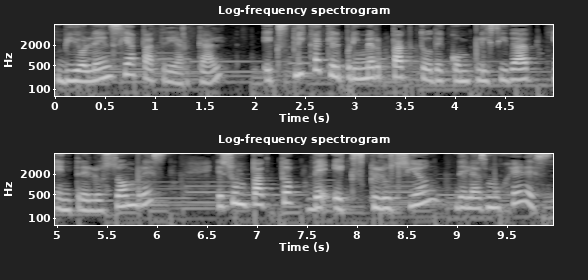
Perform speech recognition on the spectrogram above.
Violencia Patriarcal, explica que el primer pacto de complicidad entre los hombres es un pacto de exclusión de las mujeres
